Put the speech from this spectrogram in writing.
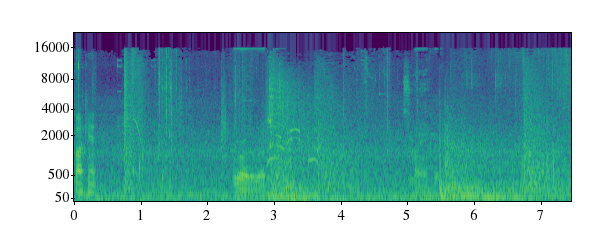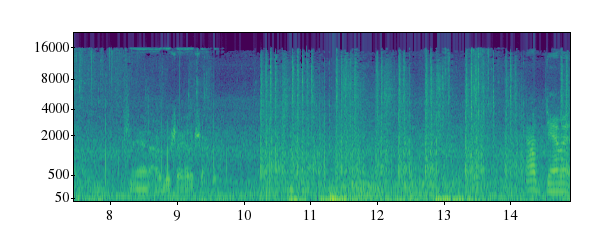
Fuck it. Where are the rest of them? Oh, okay. Man, I wish I had a shotgun. God damn it.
